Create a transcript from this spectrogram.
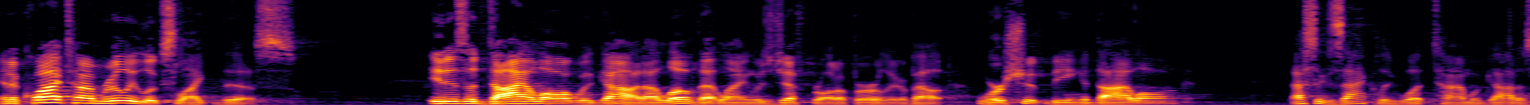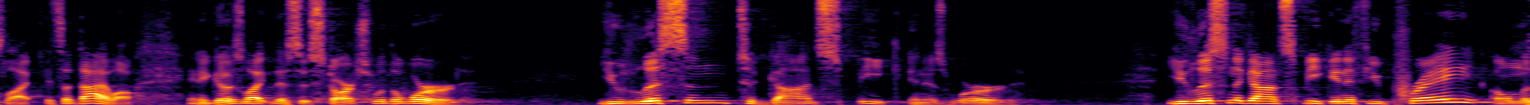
And a quiet time really looks like this it is a dialogue with God. I love that language Jeff brought up earlier about worship being a dialogue. That's exactly what time with God is like. It's a dialogue. And it goes like this it starts with the Word. You listen to God speak in His Word. You listen to God speak. And if you pray on the,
